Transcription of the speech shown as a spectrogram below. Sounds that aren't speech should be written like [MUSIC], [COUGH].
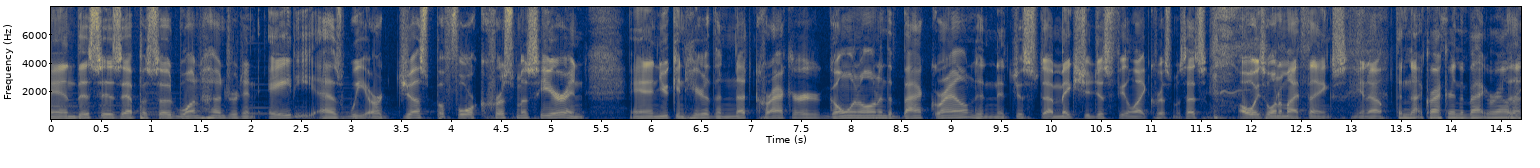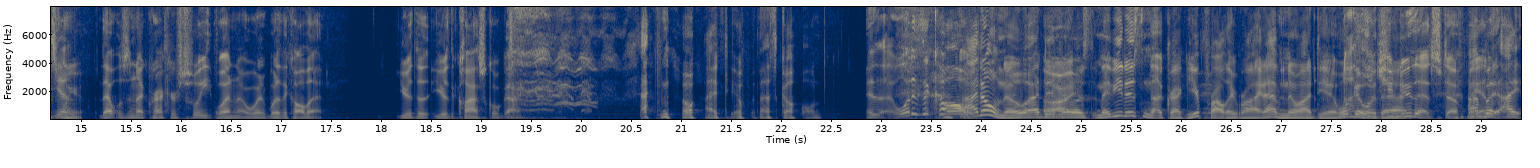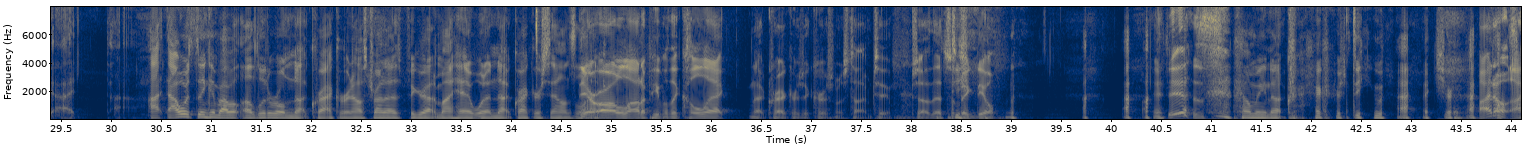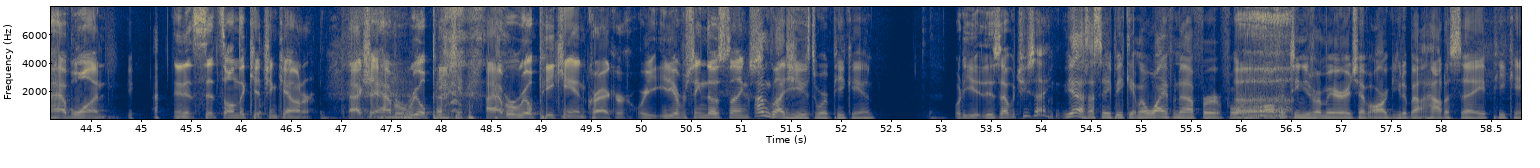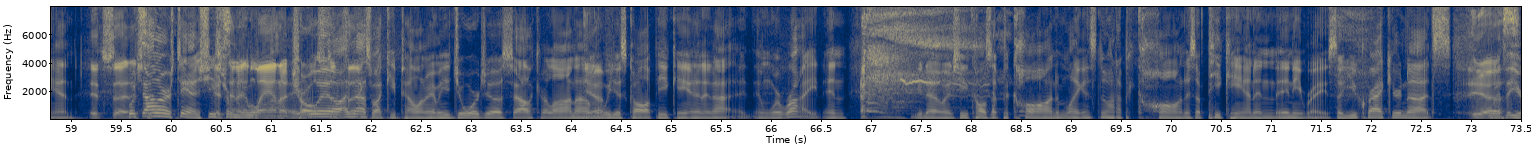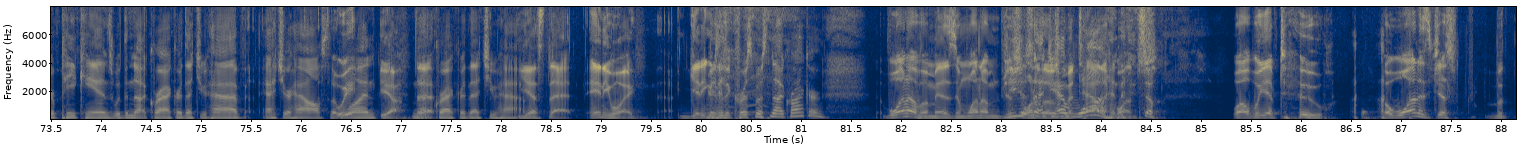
And this is episode 180 as we are just before Christmas here and and you can hear the nutcracker going on in the background and it just uh, makes you just feel like Christmas. That's [LAUGHS] always one of my things, you know. The nutcracker in the background. That's yeah, that was a nutcracker suite, wasn't? What, what do they call that? You're the you're the classical guy. [LAUGHS] I have no idea what that's called. Is what is it called? I don't know. I didn't know. It was, maybe it is Nutcracker. You're probably right. I have no idea. We'll I go with that. You knew that stuff, man. Uh, but I, I, I, I, was thinking about a literal nutcracker, and I was trying to figure out in my head what a nutcracker sounds like. There are a lot of people that collect nutcrackers at Christmas time too, so that's a big deal. [LAUGHS] it is. How many nutcrackers do you have at your house? I don't. I have one, and it sits on the kitchen counter. Actually, I have a real pecan. I have a real pecan cracker. Where you, you ever seen those things? I'm glad you used the word pecan. What do you? Is that what you say? Yes, I say pecan. My wife and I, for for uh, all 15 years of our marriage, have argued about how to say pecan. It's uh, which it's I don't understand. She's from an Atlanta, Charleston. Well, thing. and that's why I keep telling her. I mean, Georgia, South Carolina. Yeah. I mean, we just call it pecan, and I and we're right. And [LAUGHS] you know, and she calls it pecan. I'm like, it's not a pecan. It's a pecan. In any rate, so you crack your nuts yes. with your pecans with the nutcracker that you have at your house. The we, one yeah, nutcracker that, that you have. Yes, that. Anyway, getting is it a Christmas nutcracker? One of them is, and one of them just, just one of those metallic one. [LAUGHS] ones. So, well, we have two, but one is just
